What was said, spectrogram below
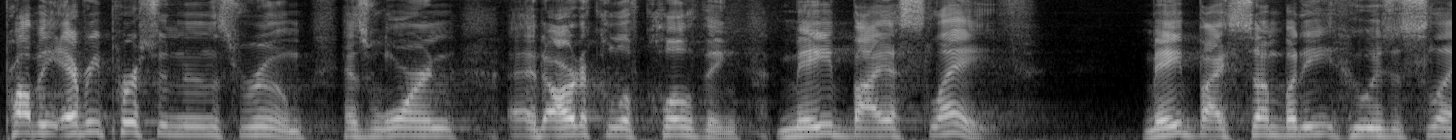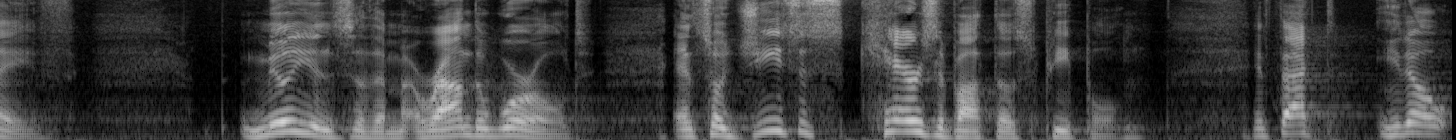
Probably every person in this room has worn an article of clothing made by a slave, made by somebody who is a slave. Millions of them around the world. And so Jesus cares about those people. In fact, you know,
